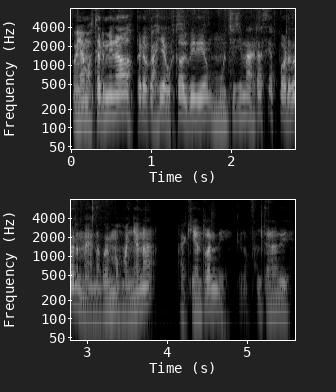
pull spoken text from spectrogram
Pues ya hemos terminado, espero que os haya gustado el vídeo, muchísimas gracias por verme, nos vemos mañana aquí en Randy, que no falte nadie.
